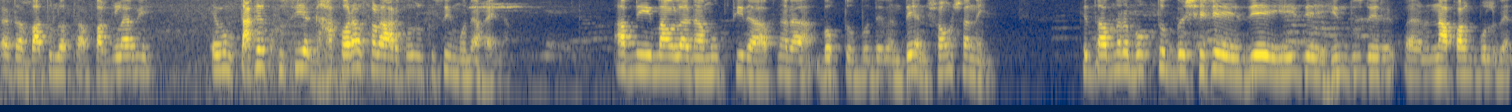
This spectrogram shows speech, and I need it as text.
একটা বাতুলতা, পাগলামি এবং তাকে খুশিয়ে ঘা করা ছাড়া আর কোনো কিছুই মনে হয় না। আপনি মাওলানা মুফতিরা আপনারা বক্তব্য দেবেন, দেন সমস্যা নেই। কিন্তু আপনারা বক্তব্যের শেষে যে এই যে হিন্দুদের নাপাক বলবেন,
